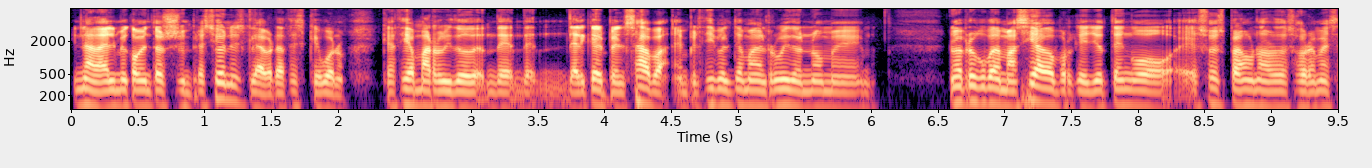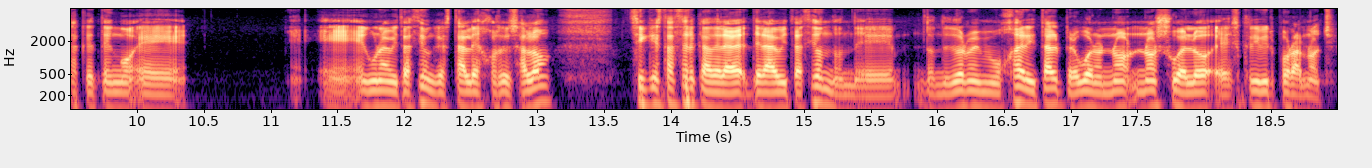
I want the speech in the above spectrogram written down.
Y nada, él me comentó sus impresiones, que la verdad es que bueno, que hacía más ruido de, de, de, del que él pensaba. En principio el tema del ruido no me, no me preocupa demasiado porque yo tengo, eso es para una hora de sobremesa que tengo eh, en una habitación que está lejos del salón sí que está cerca de la, de la habitación donde, donde duerme mi mujer y tal, pero bueno, no, no suelo escribir por la noche.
